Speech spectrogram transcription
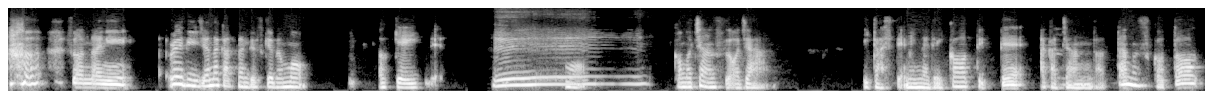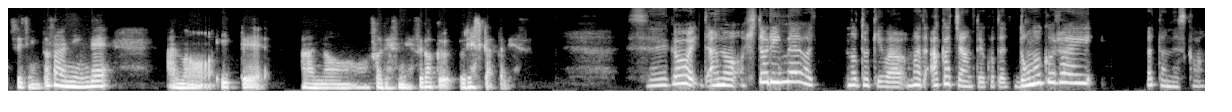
そんなにレディーじゃなかったんですけども OK って、えー、もうこのチャンスをじゃあ生かしてみんなで行こうって言って赤ちゃんだった息子と主人と3人であの行ってあのそうですね。すごく嬉しかったです。すごい。あの1人目の時はまだ赤ちゃんということでどのぐらいだったんですか？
